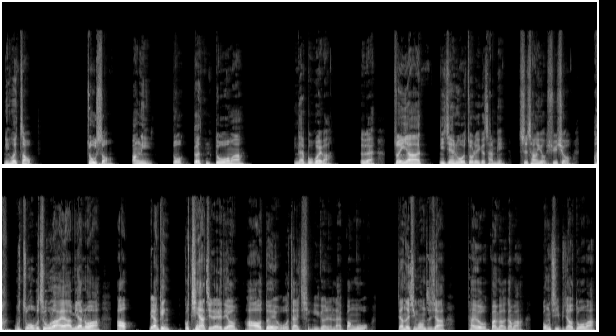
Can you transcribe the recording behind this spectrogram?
你会找助手帮你做更多吗？应该不会吧，对不对？所以啊，你今天如果做了一个产品，市场有需求啊，我做不出来啊，米安诺啊，好，不要紧。够请起来掉，好，对，我再请一个人来帮我，这样的情况之下才有办法干嘛？供给比较多嘛，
